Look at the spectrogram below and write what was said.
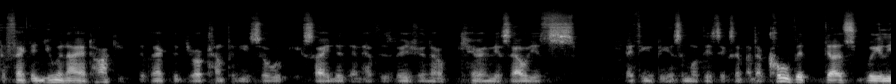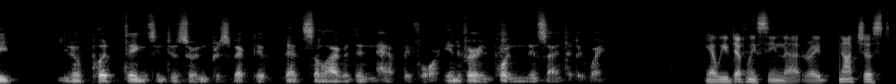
the fact that you and I are talking, the fact that your company is so excited and have this vision of carrying this out is, I think, because some of this example. Now, COVID does really you know, put things into a certain perspective that saliva didn't have before in a very important and scientific way. Yeah, we've definitely seen that, right? Not just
